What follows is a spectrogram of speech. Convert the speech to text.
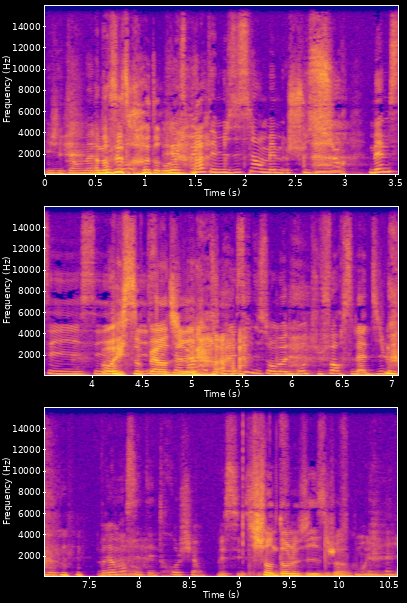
Et j'étais en mode. Ah non, c'est trop drôle. Respecte tes musiciens, même, je suis sûre, même ces. ces Ouais, ils sont ces- perdus. camarades Sur la scène, ils sont en mode gros, tu forces là, dis le mot. Vraiment, c'était trop chiant. Mais c'est, chante dans le vide, genre. Comment il,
